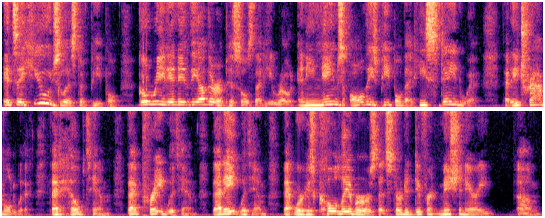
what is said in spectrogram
It's a huge list of people. Go read any of the other epistles that he wrote, and he names all these people that he stayed with, that he traveled with, that helped him, that prayed with him, that ate with him, that were his co laborers, that started different missionary um,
